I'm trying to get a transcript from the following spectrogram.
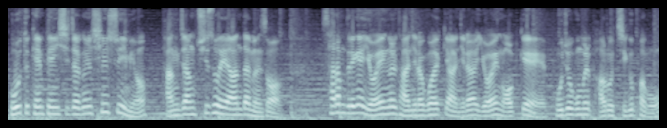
고우트 캠페인 시작은 실수이며 당장 취소해야 한다면서 사람들에게 여행을 다니라고 할 게 아니라 여행 업계에 보조금을 바로 지급하고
